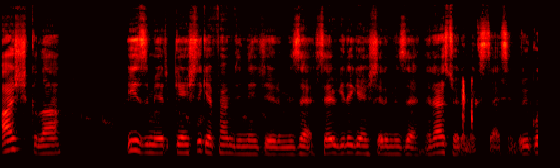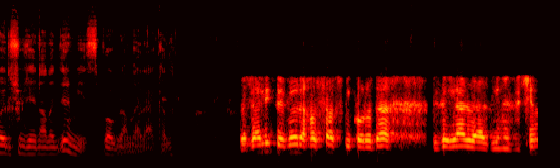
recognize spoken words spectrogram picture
Aşkla İzmir Gençlik FM dinleyicilerimize, sevgili gençlerimize neler söylemek istersin? Duygu ve düşüncelerini alabilir miyiz programla alakalı? Özellikle böyle hassas bir konuda bize yer verdiğiniz için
